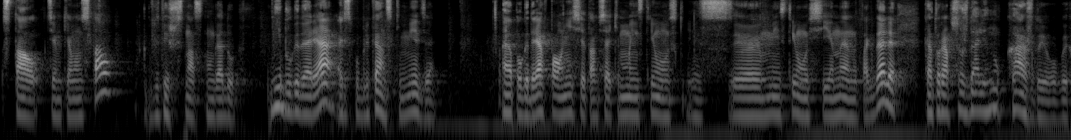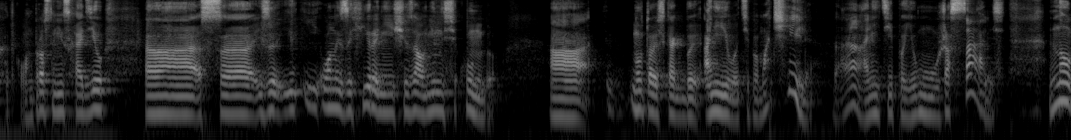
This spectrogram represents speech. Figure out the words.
стал тем, кем он стал в 2016 году, не благодаря республиканским медиа, благодаря вполне себе там всяким мейнстримам, э, мейнстримам CNN и так далее, которые обсуждали ну каждую его выходку. Он просто не сходил э, с, из, и, он из эфира не исчезал ни на секунду. А, ну, то есть, как бы, они его, типа, мочили, да, они, типа, ему ужасались, но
